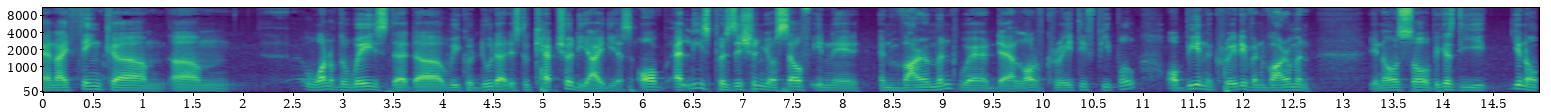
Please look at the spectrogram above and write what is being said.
And I think um, um, one of the ways that uh, we could do that is to capture the ideas or at least position yourself in an environment where there are a lot of creative people or be in a creative environment you know? So because the you know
